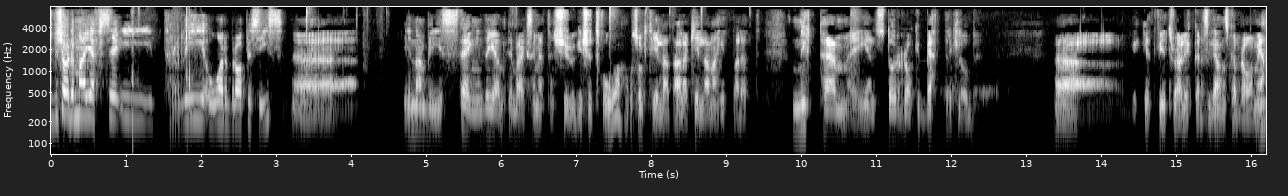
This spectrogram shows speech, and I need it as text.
vi körde Maj FC i tre år, bra precis. Eh, innan vi stängde egentligen verksamheten 2022 och såg till att alla killarna hittade ett nytt hem i en större och bättre klubb. Uh, vilket vi tror jag lyckades ganska bra med.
